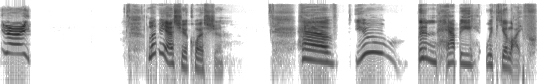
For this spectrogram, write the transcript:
Yay! Let me ask you a question. Have you been happy with your life?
